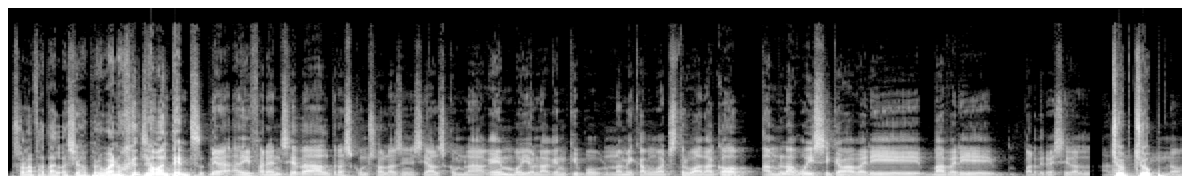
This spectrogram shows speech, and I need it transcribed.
Sona fatal, això, però bueno, ja m'entens. Mira, a diferència d'altres consoles inicials com la Game Boy o la GameCube, una mica m'ho vaig trobar de cop, amb la Wii sí que va haver-hi, va haver per dir-ho així, el, Xup-xup. no?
